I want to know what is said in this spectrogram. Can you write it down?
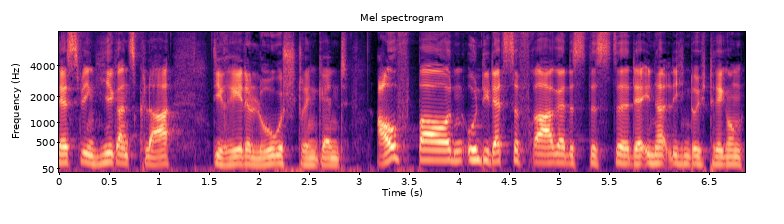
Deswegen hier ganz klar die Rede logisch stringent aufbauen. Und die letzte Frage des, des, der inhaltlichen Durchdringung,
